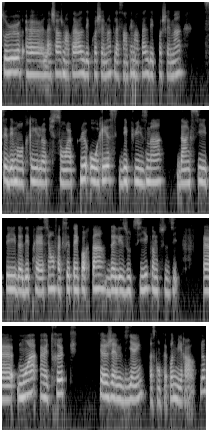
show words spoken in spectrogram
sur euh, la charge mentale des prochainement et la santé mentale des prochainement c'est démontré qu'ils sont à plus haut risque d'épuisement, d'anxiété, de dépression. Fait que c'est important de les outiller, comme tu dis. Euh, moi, un truc que j'aime bien, parce qu'on ne fait pas de miracle,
